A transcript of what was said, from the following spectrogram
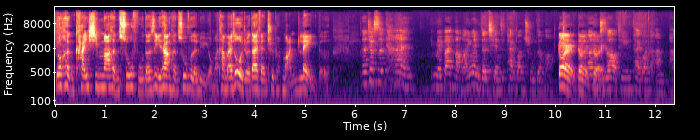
有很开心吗？很舒服的，是一趟很舒服的旅游嘛？坦白说，我觉得带 fan trip 蛮累的。那就是看没办法嘛，因为你的钱是泰官出的嘛，对对那你只，好听泰官的安排。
